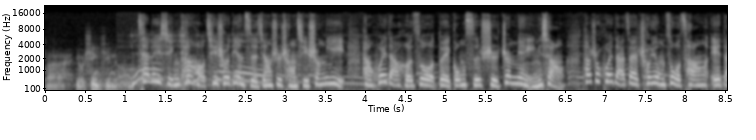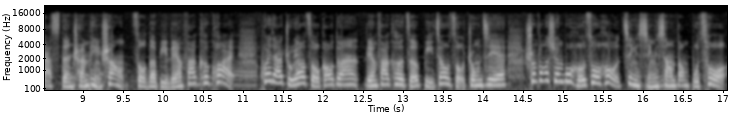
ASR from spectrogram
呃，有信心的。蔡立行看好汽车电子将是长期生意，和辉达合作对公司是正面影响。他说，辉达在车用座舱、ADAS 等产品上走得比联发科快，辉达主要走高端，联发科则比较走中阶。双方宣布合作后，进行相当不错。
